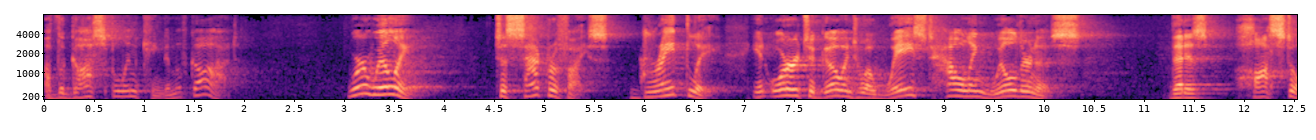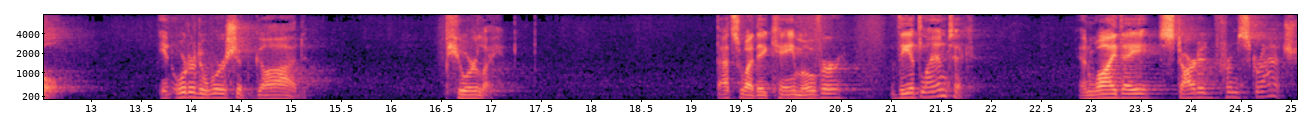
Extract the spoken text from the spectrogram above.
of the gospel and kingdom of God? We're willing to sacrifice greatly in order to go into a waste howling wilderness that is hostile in order to worship God purely. That's why they came over the Atlantic and why they started from scratch.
